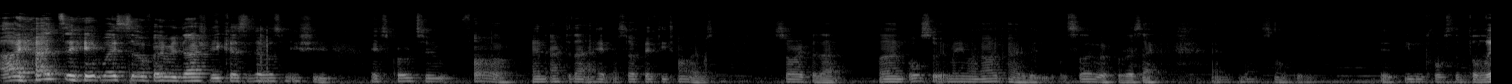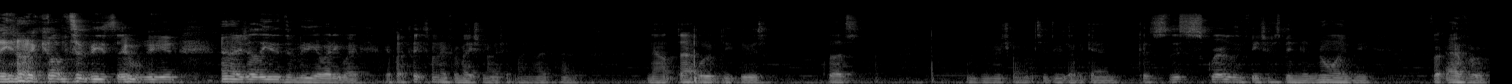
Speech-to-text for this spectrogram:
I had to hit myself over dash because there was an issue. It scrolled too far, and after that I hit myself 50 times. Sorry for that. And also it made my iPad a bit slower for a sec, and that's not good. It even caused the delay icon to be so weird, and I deleted the video anyway. If I clicked on information, I'd hit my iPad. Now, that would be good, but I'm going to try not to do that again, because this scrolling feature has been annoying me forever.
